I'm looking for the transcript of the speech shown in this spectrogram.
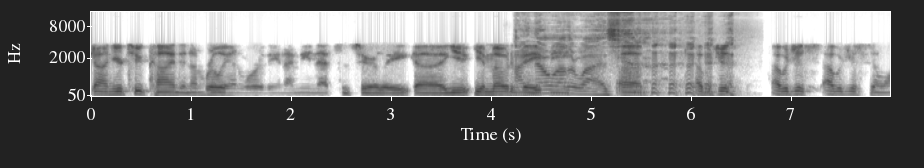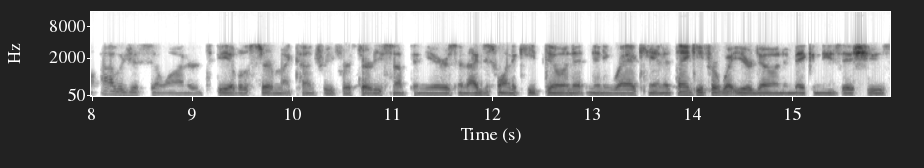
John, you're too kind, and I'm really unworthy, and I mean that sincerely. Uh, you you motivate I know me. otherwise. Uh, I would just, I would just, I would just so, I would just so honored to be able to serve my country for 30 something years, and I just want to keep doing it in any way I can. And thank you for what you're doing and making these issues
